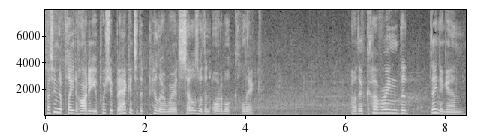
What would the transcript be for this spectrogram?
Pressing the plate harder, you push it back into the pillar where it settles with an audible click. Oh, they're covering the thing again.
